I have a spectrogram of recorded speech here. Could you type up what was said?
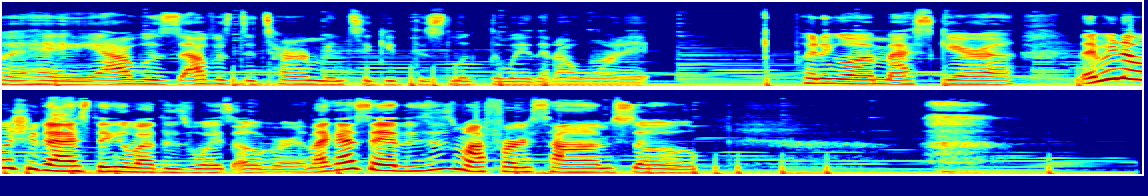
But hey i was i was determined to get this look the way that i wanted. Putting on mascara. Let me know what you guys think about this voiceover. Like i said this is my first time so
